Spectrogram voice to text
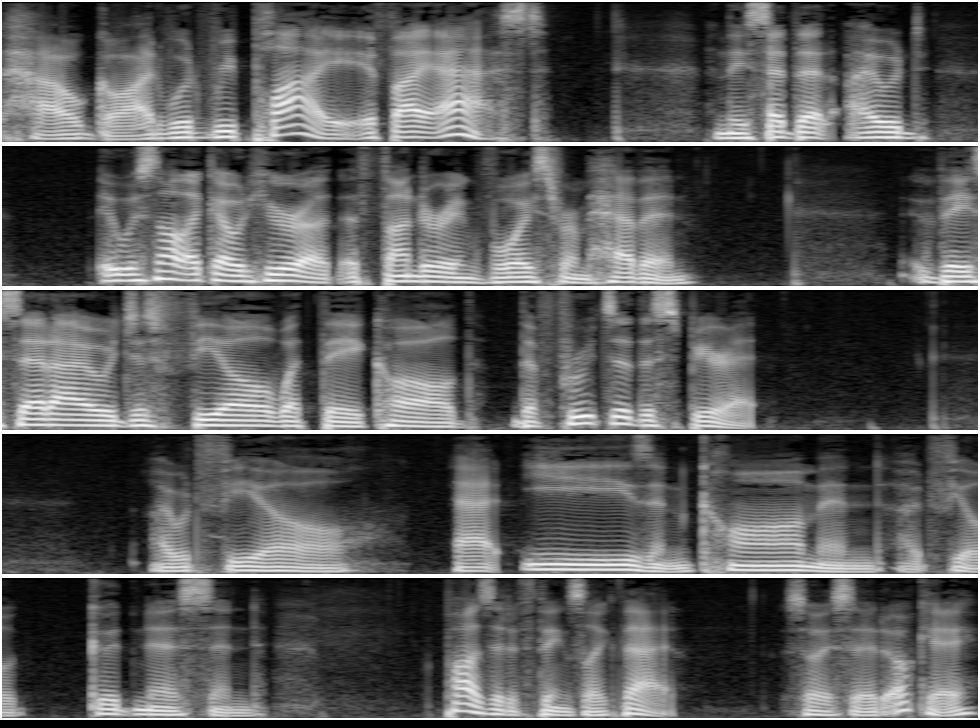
how God would reply if I asked. And they said that I would, it was not like I would hear a, a thundering voice from heaven they said I would just feel what they called the fruits of the Spirit. I would feel at ease and calm, and I'd feel goodness and positive things like that. So I said, okay,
